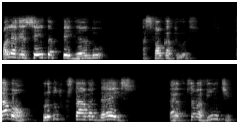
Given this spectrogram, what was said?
Olha a receita pegando as falcatruas. Tá bom, o produto custava 10, é, custava 20,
